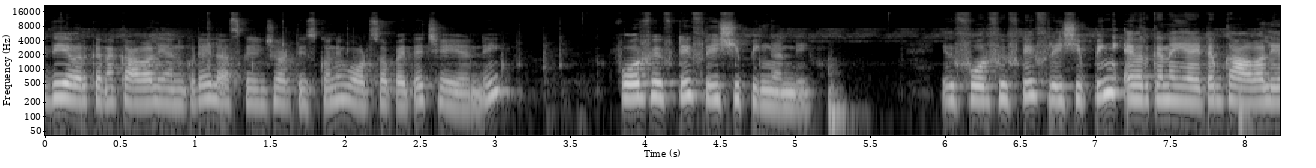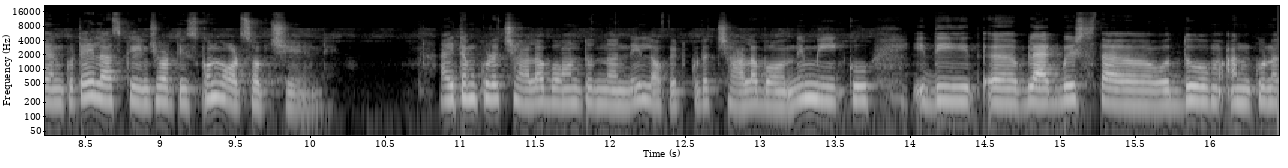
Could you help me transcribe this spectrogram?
ఇది ఎవరికైనా కావాలి అనుకుంటే ఇలా స్క్రీన్ షాట్ తీసుకొని వాట్సాప్ అయితే చేయండి. ఫోర్ ఫిఫ్టీ ఫ్రీ షిప్పింగ్ అండి. ఇది ఫోర్ ఫిఫ్టీ ఫ్రీ షిప్పింగ్. ఎవరికైనా ఈ ఐటెం కావాలి అనుకుంటే ఇలా స్క్రీన్ షాట్ తీసుకొని వాట్సాప్ చేయండి. ఐటెం కూడా చాలా బాగుంటుందండి. లాకెట్ కూడా చాలా బాగుంది. మీకు ఇది బ్లాక్ బీడ్స్ వద్దు అనుకున్న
